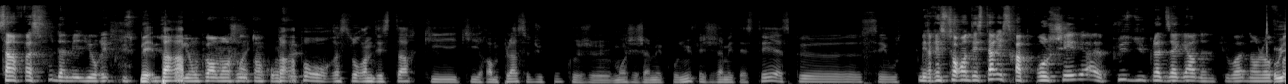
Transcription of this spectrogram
c'est un fast-food amélioré plus Mais plus. par, et on peut en manger ouais, autant qu'on par veut. rapport au restaurant des stars qui, qui remplace du coup que je moi j'ai jamais connu, fait j'ai jamais testé, est-ce que c'est aussi- Mais le restaurant des stars, il se rapprochait euh, plus du Plaza Garden, tu vois, dans l'offre Oui,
